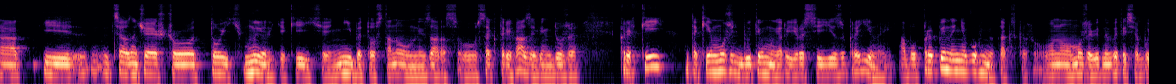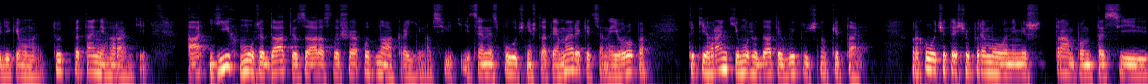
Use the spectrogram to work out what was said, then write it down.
а, І це означає, що той мир, який нібито встановлений зараз у секторі Гази, він дуже крихкий. Таким можуть бути мир і Росії з Україною або припинення вогню, так скажу. Воно може відновитися в будь-який момент. Тут питання гарантій. А їх може дати зараз лише одна країна в світі, і це не Сполучені Штати Америки, це не Європа. Такі гарантії може дати виключно Китай. Враховуючи те, що перемовини між Трампом та Сі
